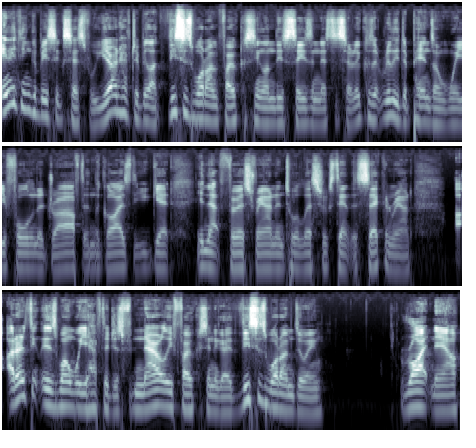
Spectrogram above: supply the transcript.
anything could be successful. You don't have to be like, this is what I'm focusing on this season necessarily, because it really depends on where you fall in the draft and the guys that you get in that first round and to a lesser extent the second round. I don't think there's one where you have to just narrowly focus in and go, this is what I'm doing right now,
